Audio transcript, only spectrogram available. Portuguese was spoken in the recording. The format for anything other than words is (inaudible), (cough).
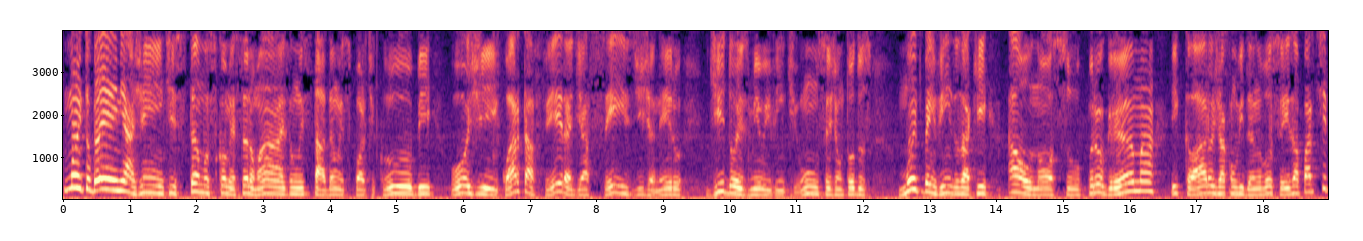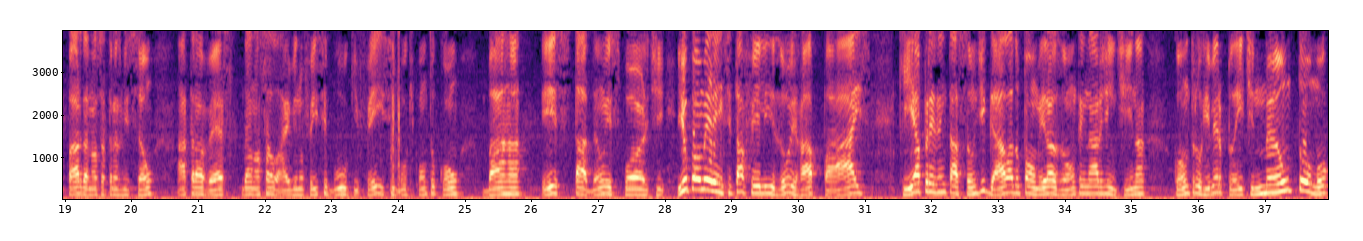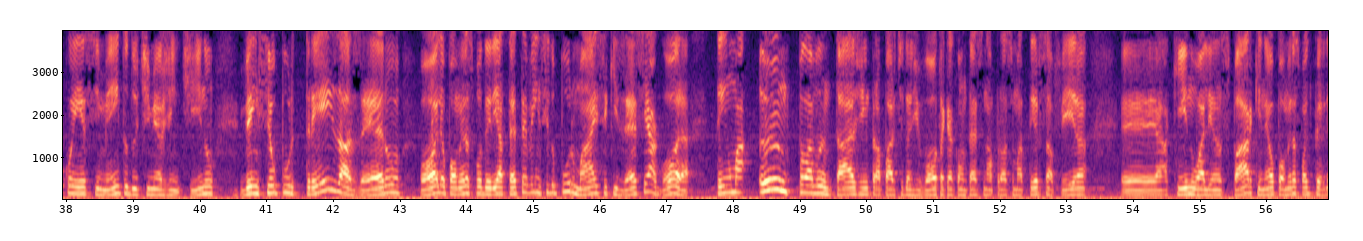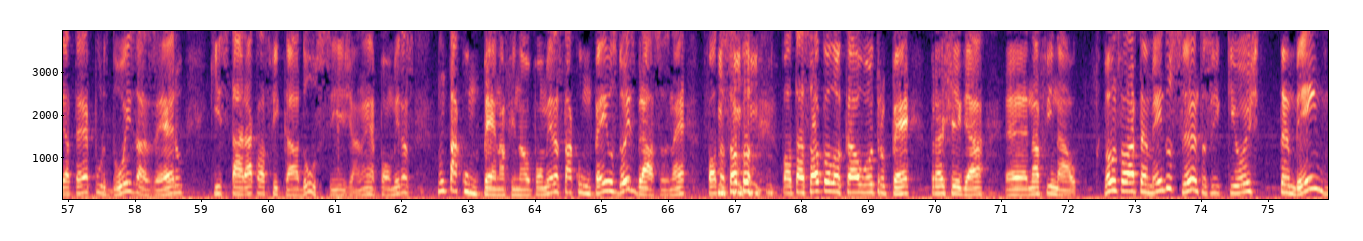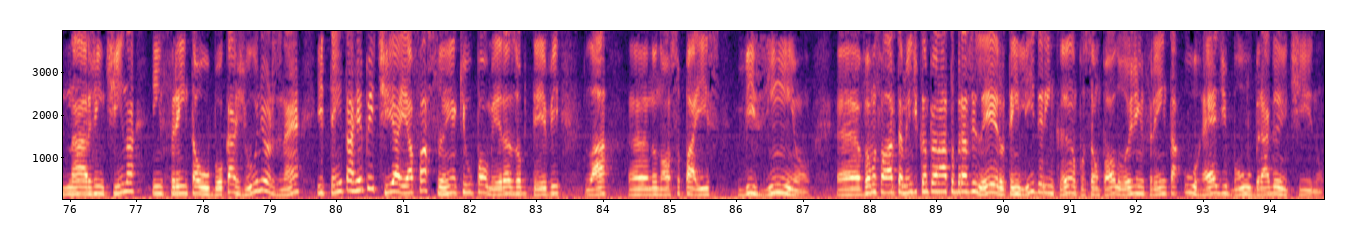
Muito bem, minha gente, estamos começando mais um Estadão Esporte Clube. Hoje, quarta-feira, dia 6 de janeiro de 2021. Sejam todos muito bem-vindos aqui ao nosso programa e, claro, já convidando vocês a participar da nossa transmissão através da nossa live no Facebook, facebook.com barra Estadão Esporte. E o palmeirense tá feliz hoje, rapaz. Que apresentação de gala do Palmeiras ontem na Argentina contra o River Plate. Não tomou conhecimento do time argentino, venceu por 3 a 0. Olha, o Palmeiras poderia até ter vencido por mais se quisesse. E agora tem uma ampla vantagem para a partida de volta que acontece na próxima terça-feira é, aqui no Allianz Parque, né? O Palmeiras pode perder até por 2 a 0 que estará classificado, ou seja, né? Palmeiras não tá com um pé na final, o Palmeiras tá com um pé e os dois braços, né? Falta só, (laughs) falta só colocar o outro pé para chegar é, na final. Vamos falar também do Santos, que hoje também na Argentina enfrenta o Boca Juniors, né? E tenta repetir aí a façanha que o Palmeiras obteve lá uh, no nosso país vizinho. Uh, vamos falar também de campeonato brasileiro. Tem líder em campo. São Paulo hoje enfrenta o Red Bull Bragantino.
